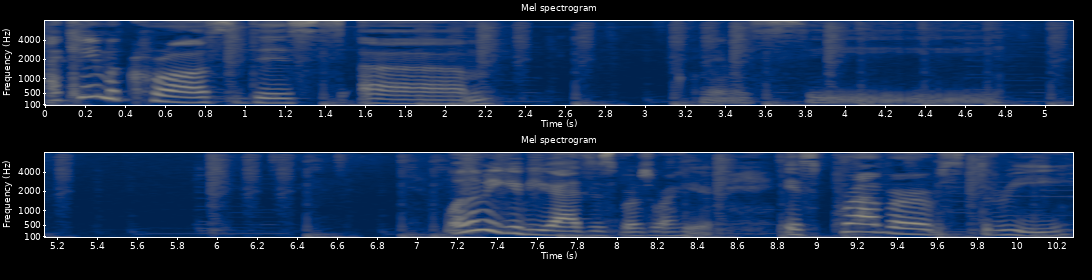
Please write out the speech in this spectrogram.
I came across this. Um, let me see. Well, let me give you guys this verse right here. It's Proverbs 3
